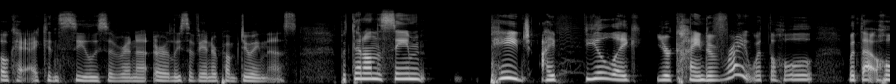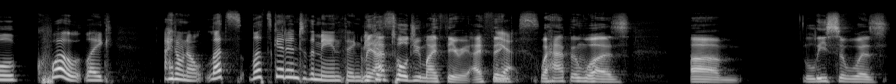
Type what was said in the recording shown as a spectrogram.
okay, I can see Lisa Rinna or Lisa Vanderpump doing this. But then on the same page, I feel like you're kind of right with the whole with that whole quote. Like, I don't know. Let's let's get into the main thing I mean, I've told you my theory. I think Yes. what happened was um, Lisa was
